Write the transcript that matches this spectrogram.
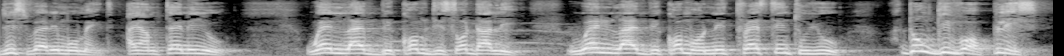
this very moment. I am telling you when life become disorderly when life become uninteresting to you don't give up please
